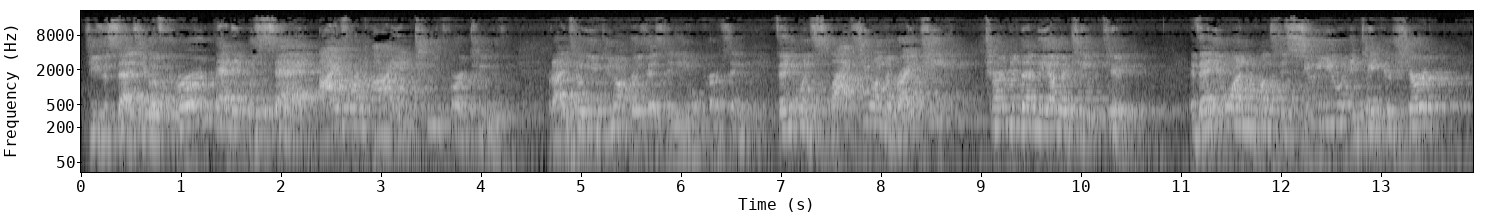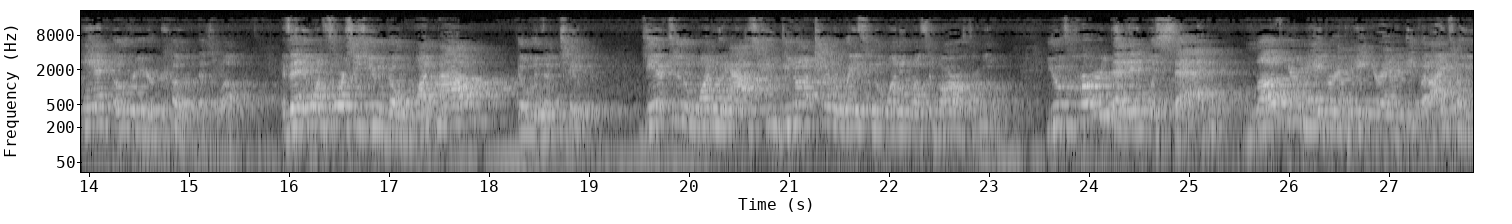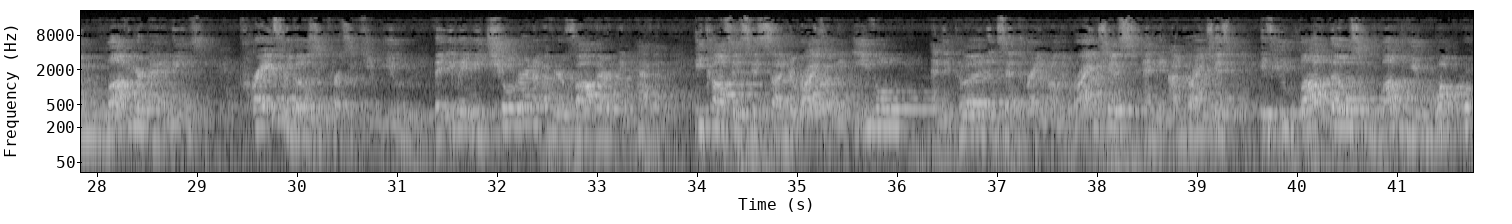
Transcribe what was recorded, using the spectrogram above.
Jesus says, You have heard that it was said, eye for an eye and tooth for a tooth. But I tell you, do not resist an evil person. If anyone slaps you on the right cheek, turn to them the other cheek too. If anyone wants to sue you and take your shirt, hand over your coat as well. If anyone forces you to go one mile, go with them two. Give to the one who asks you, do not turn away from the one who wants to borrow from you. You have heard that it was said, Love your neighbor and hate your enemy. But I tell you, love your enemies, pray for those who persecute you, that you may be children of your Father in heaven. He causes his sun to rise on the evil and the good and sends rain on the righteous and the unrighteous. If you love those who love you, what,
